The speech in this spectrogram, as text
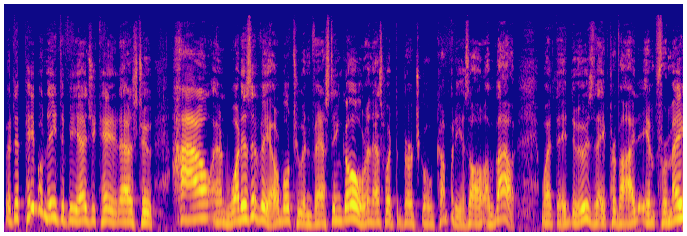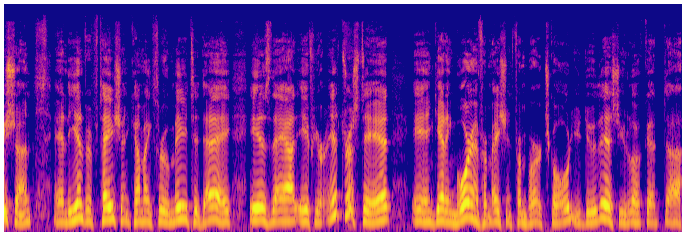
But the people need to be educated as to how and what is available to invest in gold, and that's what the Birch Gold Company is all about. What they do is they provide information, and the invitation coming through me today is that if you're interested in getting more information from Birch Gold, you do this. You look at uh,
